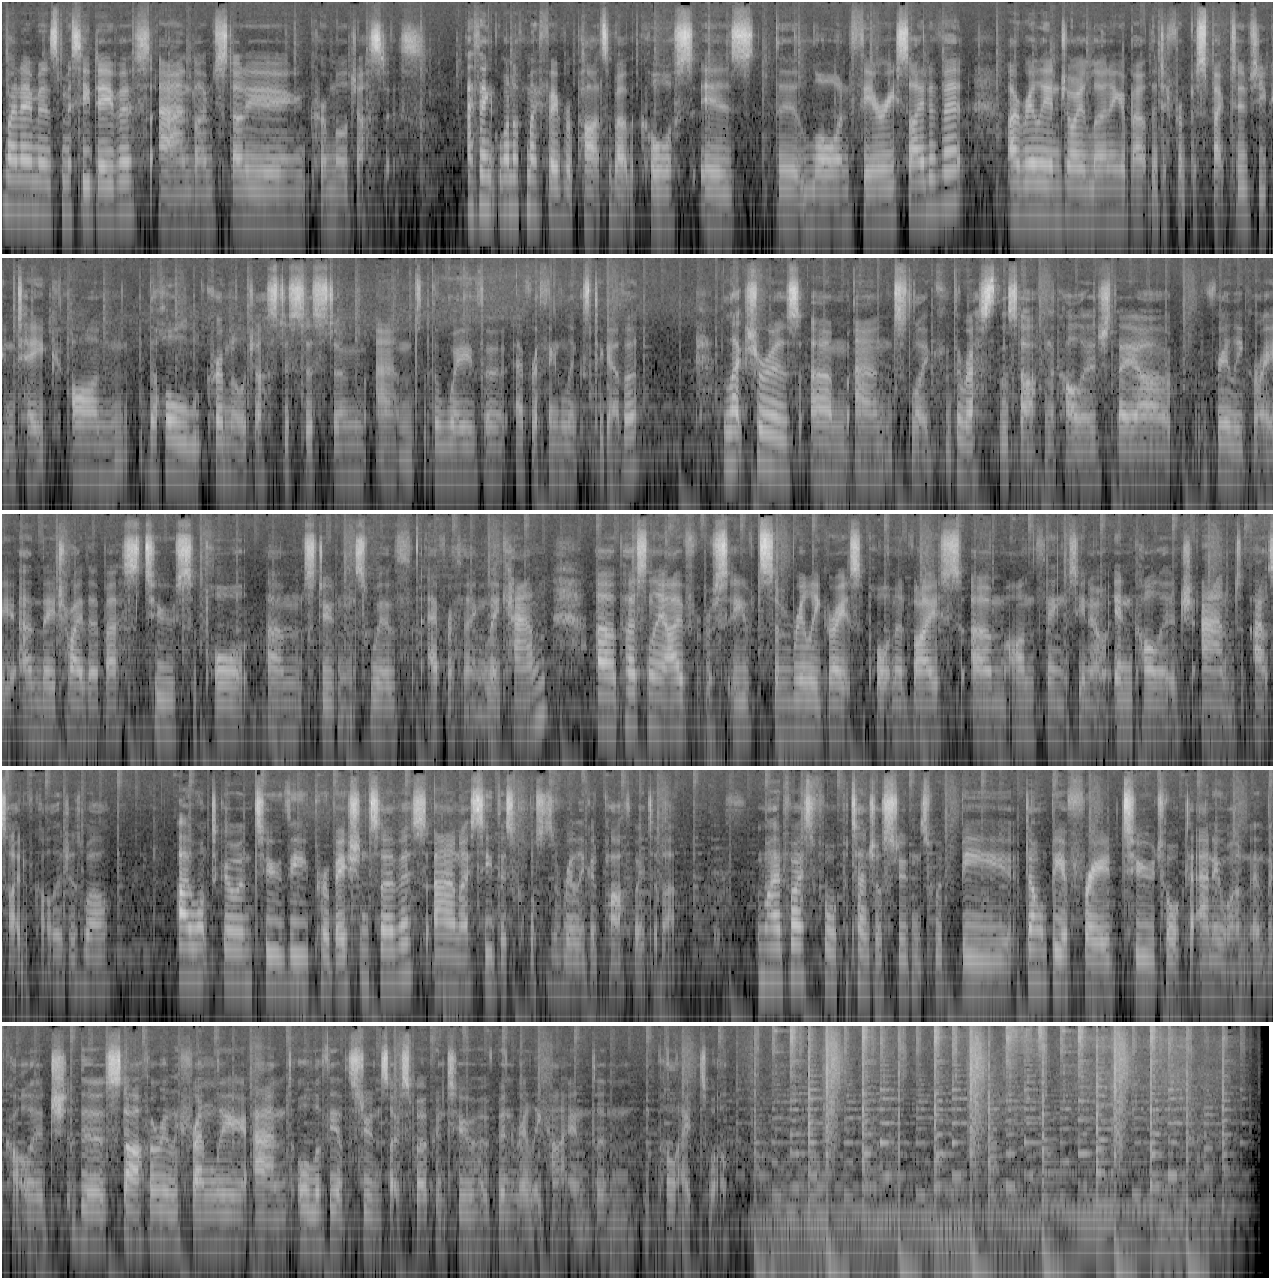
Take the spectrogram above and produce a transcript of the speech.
My name is Missy Davis and I'm studying criminal justice. I think one of my favourite parts about the course is the law and theory side of it. I really enjoy learning about the different perspectives you can take on the whole criminal justice system and the way that everything links together. Lecturers um, and like the rest of the staff in the college, they are really great and they try their best to support um, students with everything they can. Uh, personally, I've received some really great support and advice um, on things, you know, in college and outside of college as well. I want to go into the probation service and I see this course as a really good pathway to that. My advice for potential students would be don't be afraid to talk to anyone in the college. The staff are really friendly and all of the other students I've spoken to have been really kind and polite as well.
